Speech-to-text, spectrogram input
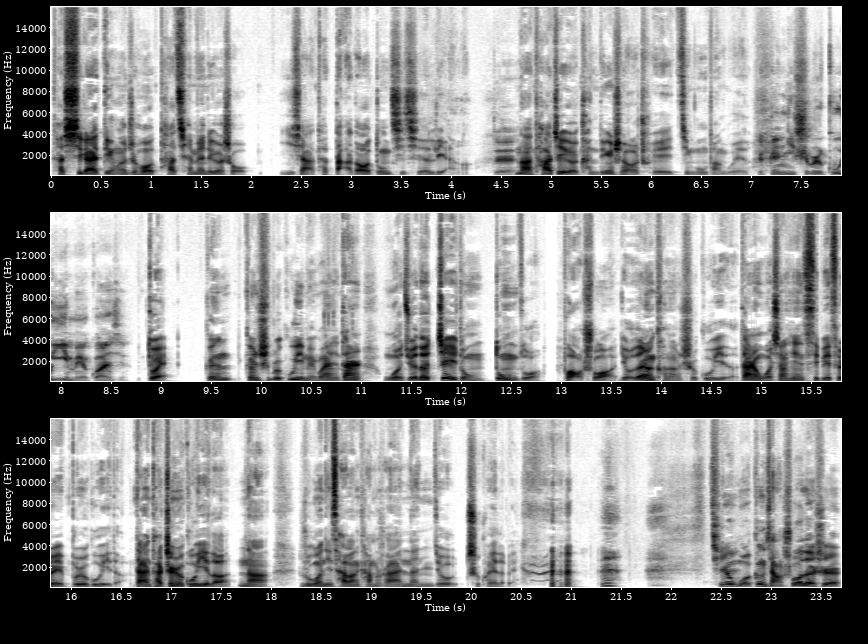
他膝盖顶了之后，他前面这个手一下他打到东契奇的脸了，对，那他这个肯定是要吹进攻犯规的。这跟你是不是故意没关系，对，跟跟是不是故意没关系，但是我觉得这种动作不好说啊，有的人可能是故意的，但是我相信 CP3 不是故意的，但是他真是故意了，那如果你裁判看不出来，那你就吃亏了呗。其实我更想说的是，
